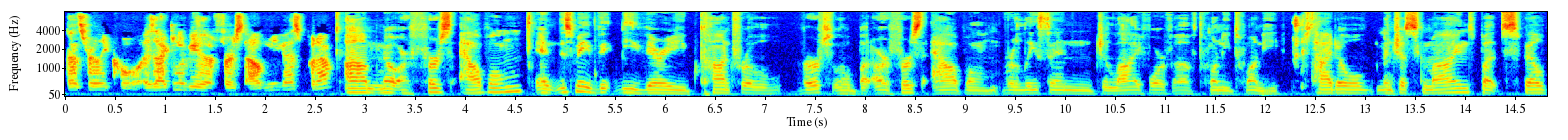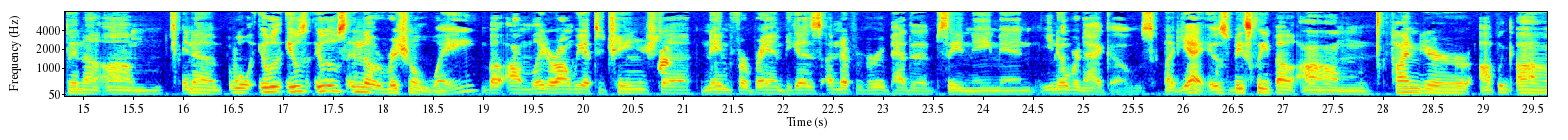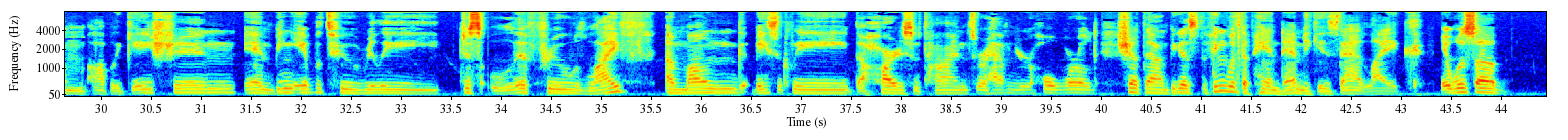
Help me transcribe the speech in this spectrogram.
That's really cool. Is that going to be the first album you guys put out? Um, no, our first album, and this may be very controversial Versatile, but our first album released in July 4th of 2020, titled Majestic Minds, but spelled in a um in a well it was it was it was in the original way, but um later on we had to change the name for brand because another group had the same name and you know where that goes. But yeah, it was basically about um find your obli- um obligation and being able to really just live through life among basically the hardest of times or having your whole world shut down. Because the thing with the pandemic is that like it was a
